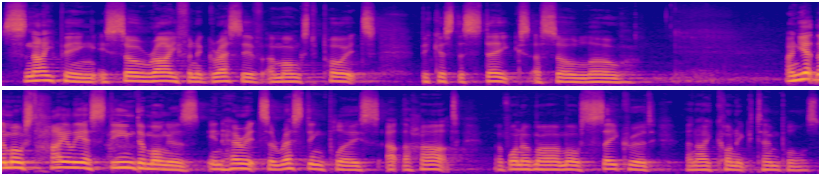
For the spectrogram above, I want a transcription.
sniping is so rife and aggressive amongst poets because the stakes are so low. And yet, the most highly esteemed among us inherits a resting place at the heart of one of our most sacred and iconic temples.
